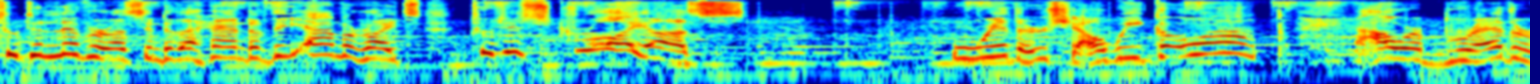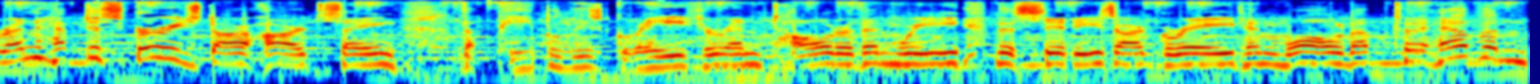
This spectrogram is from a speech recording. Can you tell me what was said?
to deliver us into the hand of the Amorites, to destroy us. Whither shall we go up? Our brethren have discouraged our hearts, saying, The people is greater and taller than we, the cities are great and walled up to heaven,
